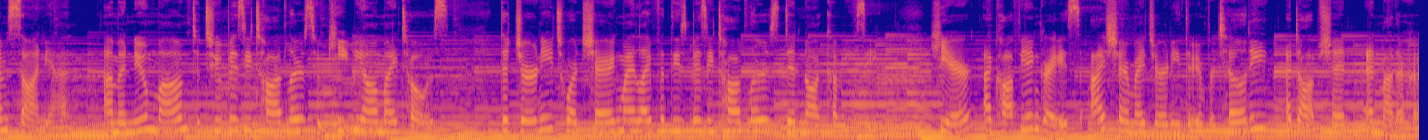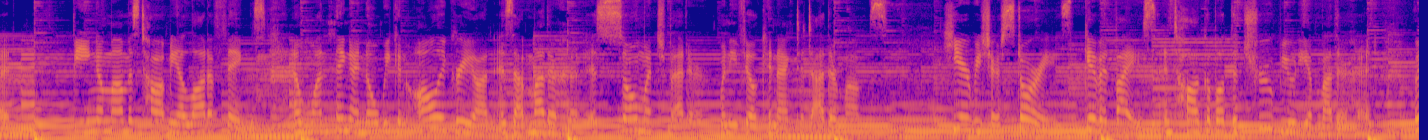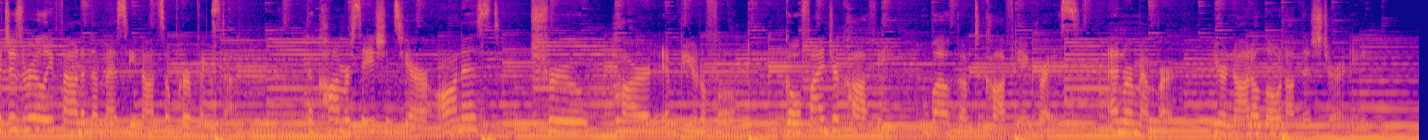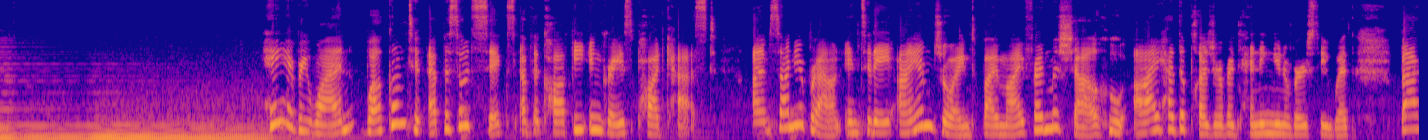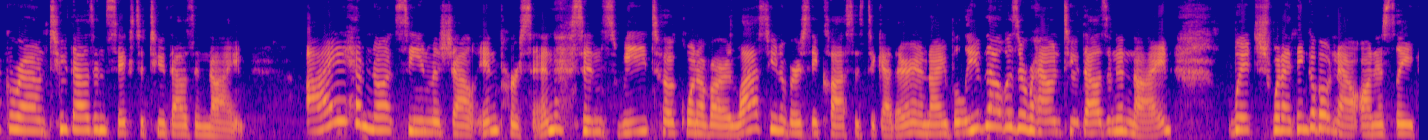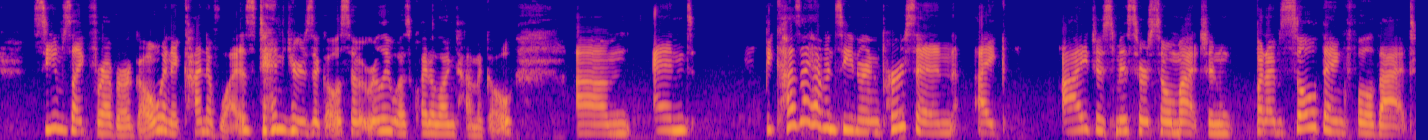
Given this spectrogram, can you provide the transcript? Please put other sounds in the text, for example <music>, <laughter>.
I'm Sonia. I'm a new mom to two busy toddlers who keep me on my toes. The journey toward sharing my life with these busy toddlers did not come easy. Here at Coffee and Grace, I share my journey through infertility, adoption, and motherhood. Being a mom has taught me a lot of things, and one thing I know we can all agree on is that motherhood is so much better when you feel connected to other moms. Here we share stories, give advice, and talk about the true beauty of motherhood, which is really found in the messy, not so perfect stuff. The conversations here are honest, true, hard, and beautiful. Go find your coffee. Welcome to Coffee and Grace. And remember, you're not alone on this journey. Hey everyone, welcome to episode six of the Coffee and Grace podcast. I'm Sonia Brown, and today I am joined by my friend Michelle, who I had the pleasure of attending university with back around 2006 to 2009. I have not seen Michelle in person <laughs> since we took one of our last university classes together, and I believe that was around 2009, which, when I think about now, honestly, seems like forever ago, and it kind of was <laughs> 10 years ago, so it really was quite a long time ago. Um, and because I haven't seen her in person, like I just miss her so much and but I'm so thankful that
